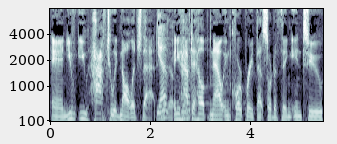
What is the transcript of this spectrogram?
and you you have to acknowledge that. Yep. And you have Yep. to help now incorporate that sort of thing into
